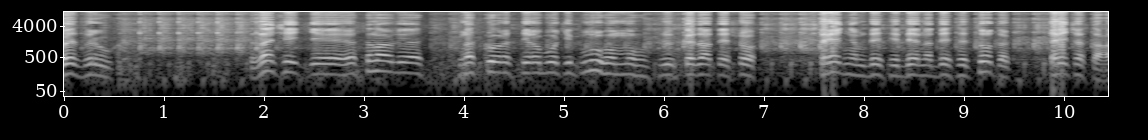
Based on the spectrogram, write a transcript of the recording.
без рук. Значить, е, останавливаясь на скорості роботи плугом, можу сказати, що в середньому десь йде на 10 соток 3 часа.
